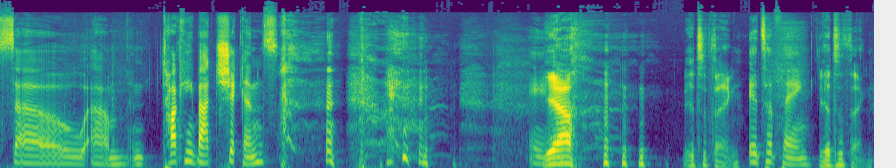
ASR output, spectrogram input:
So um, and talking about chickens. Yeah. it's a thing. it's a thing. It's a thing.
